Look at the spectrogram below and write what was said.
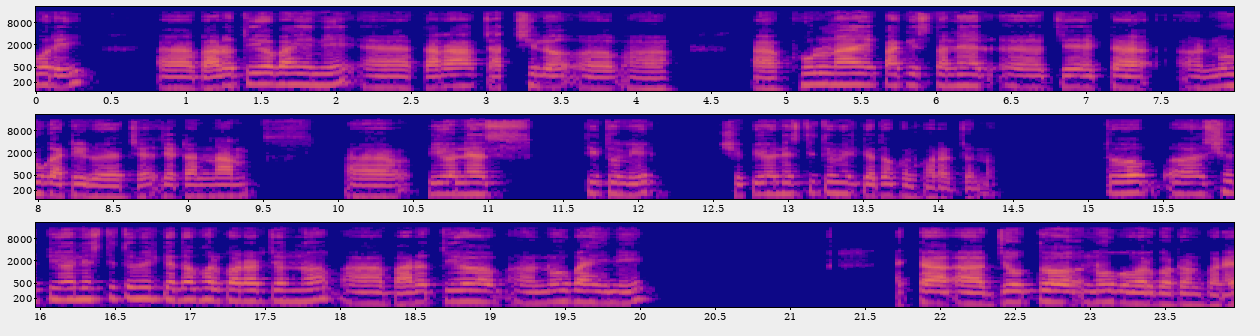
পরেই ভারতীয় বাহিনী তারা চাচ্ছিল খুলনায় পাকিস্তানের যে একটা নৌঘাঁটি রয়েছে, যেটার নাম পিওনেস তিতুমির, সে পিওনেস তিতুমিরকে দখল করার জন্য। তো সে পিওনেস তিতুমিরকে দখল করার জন্য ভারতীয় নৌবাহিনী একটা যৌথ নৌবহর গঠন করে।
